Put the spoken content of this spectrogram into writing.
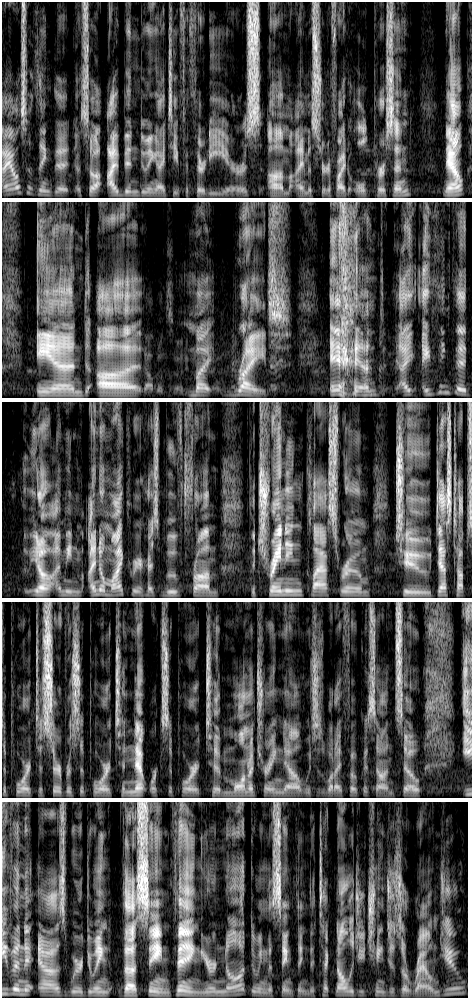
I also think that, so I've been doing IT for 30 years. Um, I'm a certified old person now, and uh, my, right. And I, I, think that, you know, I mean, I know my career has moved from the training classroom to desktop support to server support to network support to monitoring now, which is what I focus on. So even as we're doing the same thing, you're not doing the same thing. The technology changes around you.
